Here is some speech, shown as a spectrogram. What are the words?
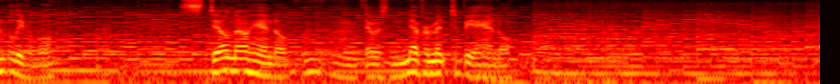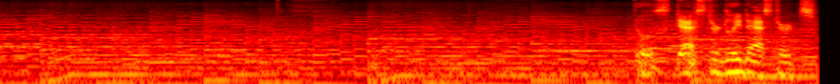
Unbelievable. Still no handle. Mm there was never meant to be a handle. Those dastardly dastards.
